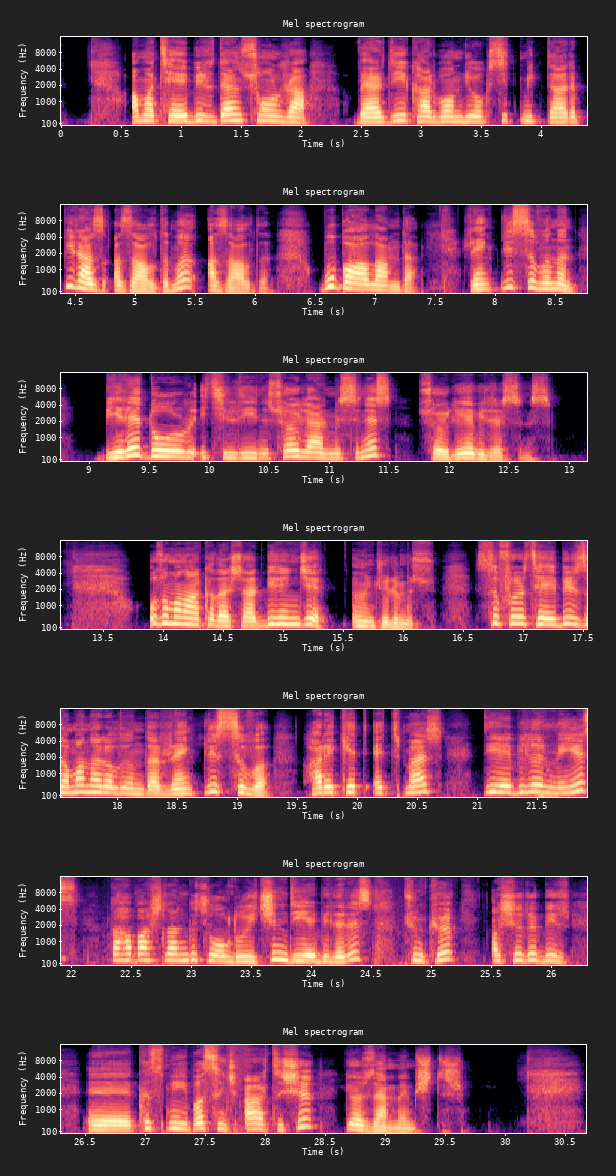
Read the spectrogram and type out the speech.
Ama T1'den sonra verdiği karbondioksit miktarı biraz azaldı mı? Azaldı. Bu bağlamda renkli sıvının bire doğru itildiğini söyler misiniz? Söyleyebilirsiniz. O zaman arkadaşlar birinci öncülümüz 0 T1 zaman aralığında renkli sıvı hareket etmez diyebilir miyiz? Daha başlangıç olduğu için diyebiliriz. Çünkü aşırı bir e, kısmi basınç artışı gözlenmemiştir.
